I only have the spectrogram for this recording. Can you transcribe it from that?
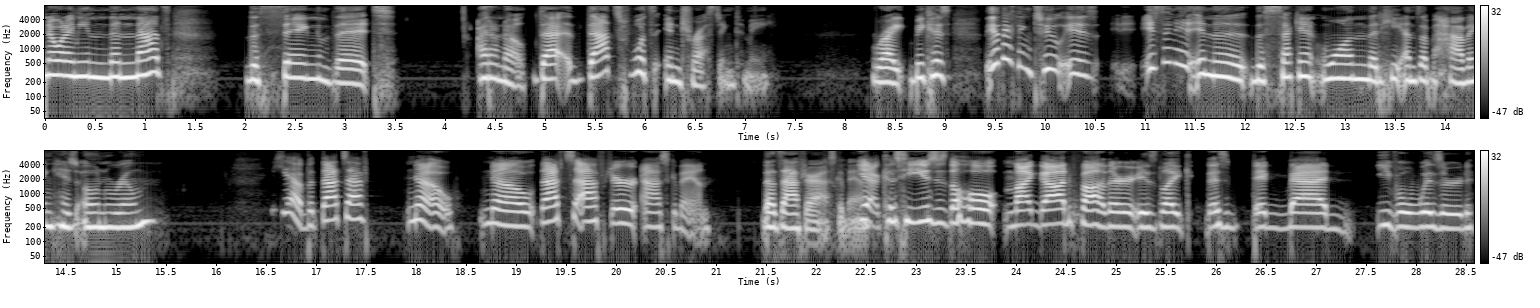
know what I mean? Then that's the thing that I don't know. That that's what's interesting to me. Right? Because the other thing too is isn't it in the the second one that he ends up having his own room? Yeah, but that's after. No, no, that's after Azkaban. That's after Azkaban. Yeah, because he uses the whole "my godfather is like this big bad evil wizard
